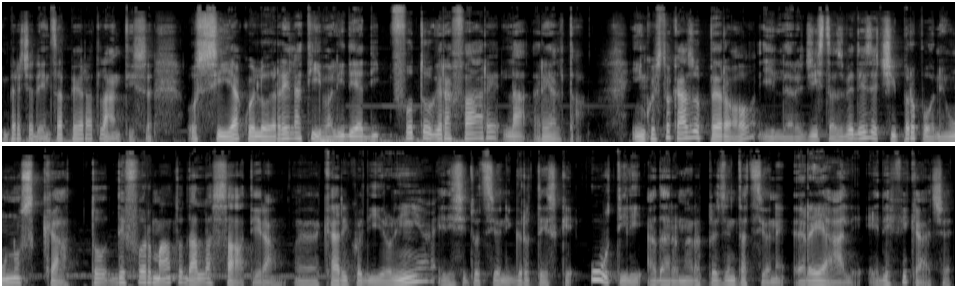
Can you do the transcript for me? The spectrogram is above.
in precedenza per Atlantis, ossia quello relativo all'idea di fotografare la realtà. In questo caso però il regista svedese ci propone uno scatto deformato dalla satira, eh, carico di ironia e di situazioni grottesche utili a dare una rappresentazione reale ed efficace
